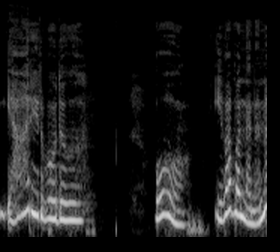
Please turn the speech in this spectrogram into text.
ಯಾರಿರ್ಬೋದು? ಓ ಇವ ಬಂದನ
